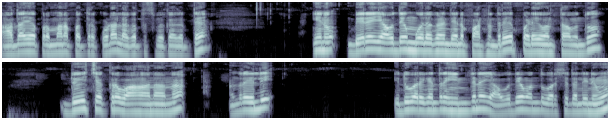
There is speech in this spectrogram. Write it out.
ಆದಾಯ ಪ್ರಮಾಣ ಪತ್ರ ಕೂಡ ಲಗತ್ತಿಸಬೇಕಾಗತ್ತೆ. ಏನು ಬೇರೆ ಯಾವುದೇ ಮೂಲಗಳಿಂದ ಏನಪ್ಪಾ ಅಂತಂದರೆ ಪಡೆಯುವಂಥ ಒಂದು ದ್ವಿಚಕ್ರ ವಾಹನನ ಅಂದರೆ ಇಲ್ಲಿ ಇದುವರೆಗೆ ಅಂದರೆ ಹಿಂದಿನ ಯಾವುದೇ ಒಂದು ವರ್ಷದಲ್ಲಿ ನೀವು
